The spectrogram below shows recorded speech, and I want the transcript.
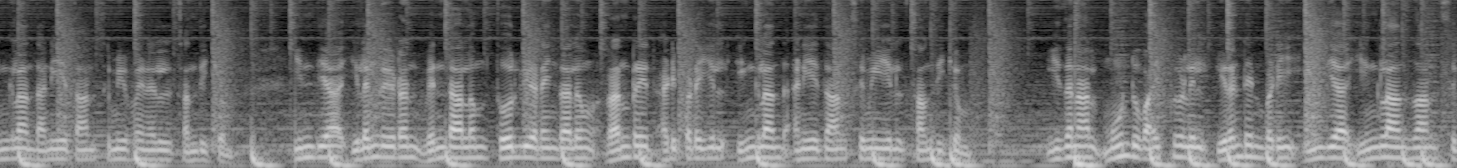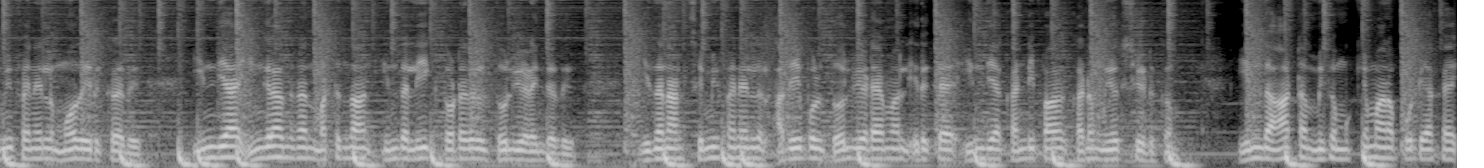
இங்கிலாந்து அணியை தான் செமிஃபைனலில் சந்திக்கும். இந்தியா இலங்கையுடன் வென்றாலும் தோல்வியடைந்தாலும் ரன் ரேட் அடிப்படையில் இங்கிலாந்து அணியை தான் செமியில் சந்திக்கும். இதனால் மூன்று வாய்ப்புகளில் இரண்டின்படி இந்தியா இங்கிலாந்து தான் செமிஃபைனலில் மோத இருக்கிறது இந்தியா இங்கிலாந்துடன் மட்டும்தான் இந்த லீக் தொடரில் தோல்வியடைந்தது. இதனால் செமிஃபைனலில் அதேபோல் தோல்வியடையாமல் இருக்க இந்தியா கண்டிப்பாக கடும் முயற்சி எடுக்கும். இந்த ஆட்டம் மிக முக்கியமான போட்டியாக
